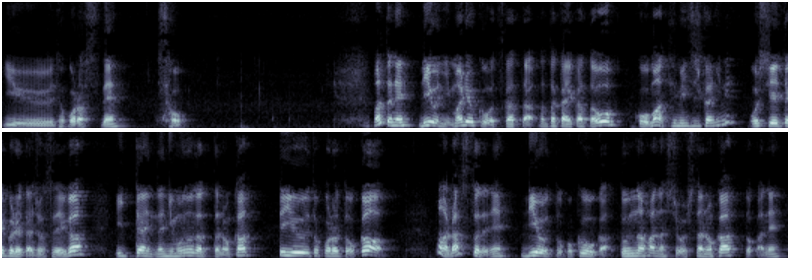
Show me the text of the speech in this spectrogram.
いうところですね。そう。またね、リオに魔力を使った戦い方を、こう、まあ手短にね、教えてくれた女性が、一体何者だったのかっていうところとか、まあラストでね、リオと国王がどんな話をしたのかとかね、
